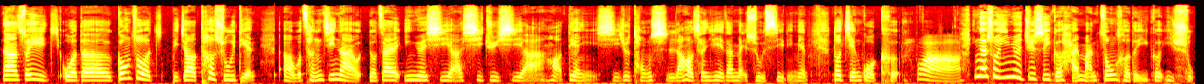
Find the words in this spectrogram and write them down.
那所以我的工作比较特殊一点，呃，我曾经呢有在音乐系啊、戏剧系啊、哈电影系，就是同时，然后曾经也在美术系里面都兼过课。哇，应该说音乐剧是一个还蛮综合的一个艺术，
